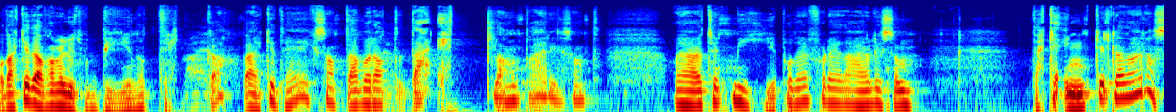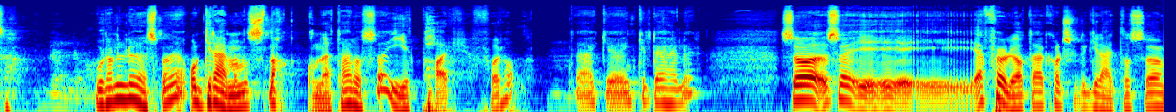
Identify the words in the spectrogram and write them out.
Og det er ikke det at han vil ut på byen og drikke. Det er ikke det, ikke sant. Det er bare at det er et eller annet der, ikke sant. Og jeg har jo tenkt mye på det, for det er jo liksom Det er ikke enkelt, det der, altså. Hvordan løser man det? Og greier man å snakke om dette her også, i et parforhold? Det er ikke enkelt, det heller. Så, så jeg, jeg, føler jo at det er kanskje litt greit også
